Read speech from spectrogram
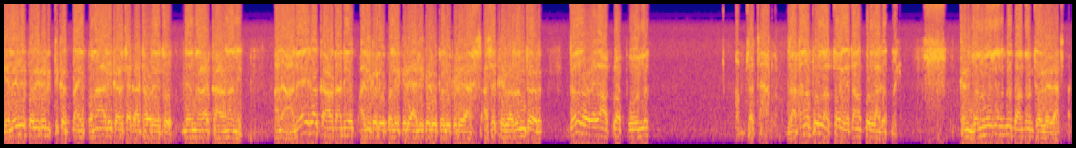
म्हणून पलीकडे टिकत नाही. पुन्हा अलीकडच्या काठावर येतो. निरनिळ्या कारणाने. आणि अनेक कारणाने अलीकडे पलीकडे अलीकडे पलीकडे असं केल्यानंतर दरवेळेला आपला पूल आमचा जाताना पूल लागतो येताना पूल लागत नाही. जन्मजन्मी बांधून ठेवलेले असतात.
